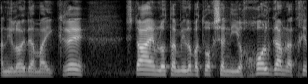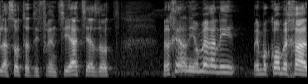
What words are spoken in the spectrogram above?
אני לא יודע מה יקרה, שתיים, לא תמיד, לא בטוח שאני יכול גם להתחיל לעשות את הדיפרנציאציה הזאת, ולכן אני אומר, אני במקום אחד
